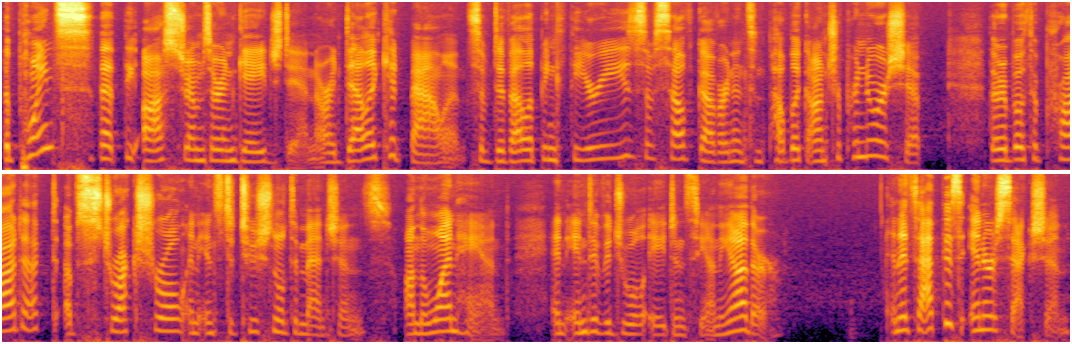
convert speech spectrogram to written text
The points that the Ostroms are engaged in are a delicate balance of developing theories of self governance and public entrepreneurship that are both a product of structural and institutional dimensions on the one hand, and individual agency on the other. And it's at this intersection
